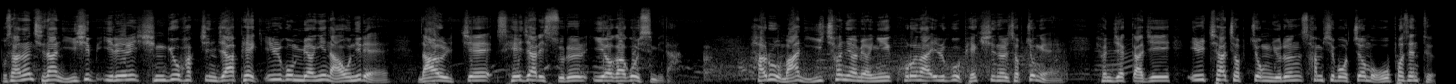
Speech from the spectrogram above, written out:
부산은 지난 21일 신규 확진자 107명이 나온 이래 나흘째 세 자릿수를 이어가고 있습니다. 하루 1만 2천여 명이 코로나19 백신을 접종해 현재까지 1차 접종률은 35.5%,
